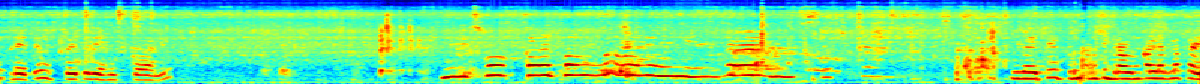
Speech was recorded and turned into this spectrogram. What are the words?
ఇప్పుడైతే ఉప్పు అయితే వేసేసుకోవాలి. ఇదైతే ఇప్పుడు మనకి బ్రౌన్ కలర్లో ఫ్రై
